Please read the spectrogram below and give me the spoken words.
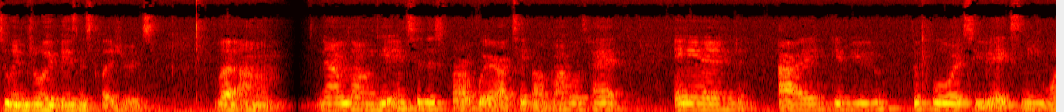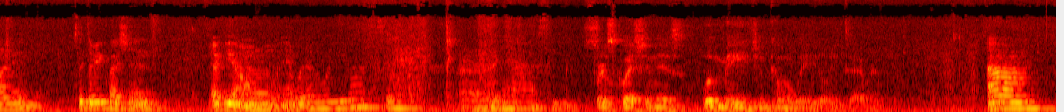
to enjoy business pleasures. But um, now we're gonna get into this part where I take off my host hat and I give you the floor to ask me one to three questions of your own and whatever you want. So, All right. in the hot seat. First question is, what made you come away to 808 Tavern? Um,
